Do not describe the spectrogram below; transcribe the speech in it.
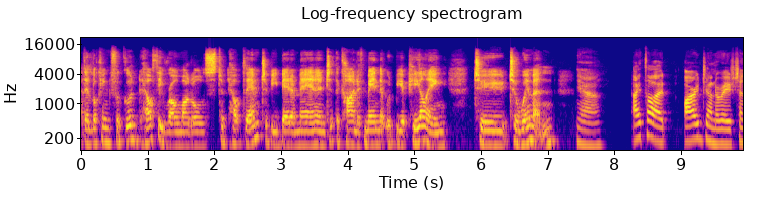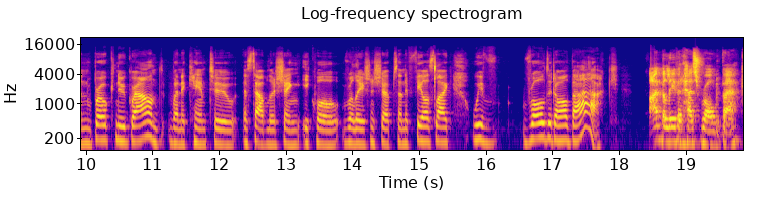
They're looking for good, healthy role models to help them to be better men and to the kind of men that would be appealing to to women. Yeah. I thought our generation broke new ground when it came to establishing equal relationships. And it feels like we've rolled it all back. I believe it has rolled back.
